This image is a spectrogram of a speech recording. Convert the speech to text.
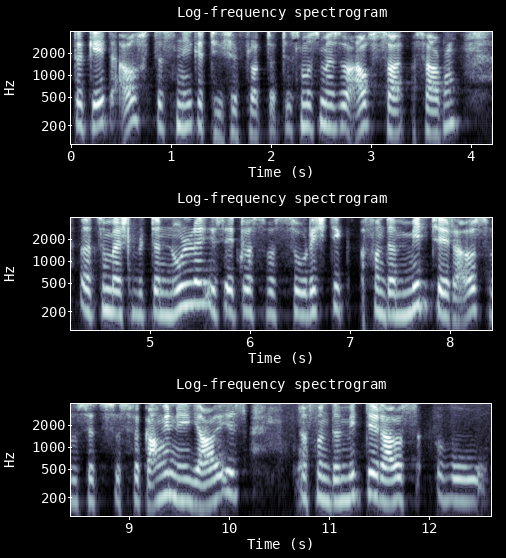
da geht auch das Negative flotter. Das muss man so auch sa sagen. Äh, zum Beispiel der Nuller ist etwas, was so richtig von der Mitte raus, was jetzt das vergangene Jahr ist, äh, von der Mitte raus, wo,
